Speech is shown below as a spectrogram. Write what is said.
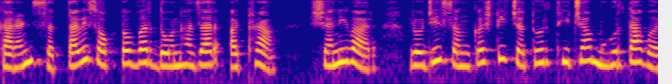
कारण सत्तावीस ऑक्टोबर दोन हजार अठरा शनिवार रोजी संकष्टी चतुर्थीच्या मुहूर्तावर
